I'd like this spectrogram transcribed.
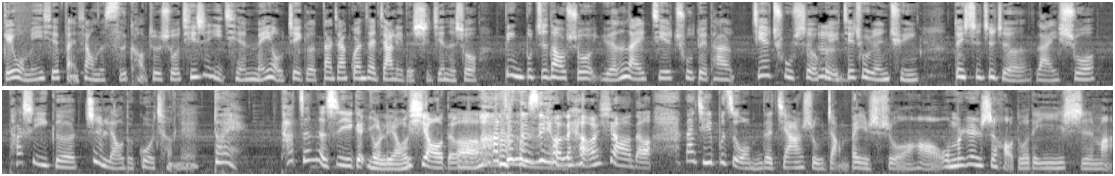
给我们一些反向的思考，就是说，其实以前没有这个大家关在家里的时间的时候，并不知道说原来接触对他接触社会、嗯、接触人群，对失智者来说，它是一个治疗的过程。哎，对。它真的是一个有疗效的哦，它真的是有疗效的。那其实不止我们的家属长辈说哈，我们认识好多的医师嘛，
